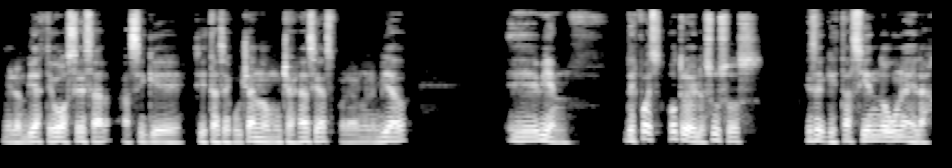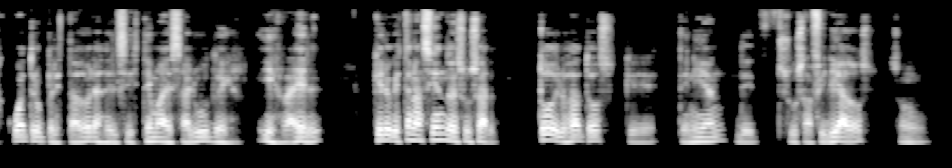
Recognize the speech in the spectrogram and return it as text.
me lo enviaste vos, César, así que si estás escuchando, muchas gracias por haberme lo enviado. Eh, bien, después otro de los usos es el que está haciendo una de las cuatro prestadoras del sistema de salud de Israel, que lo que están haciendo es usar todos los datos que tenían de sus afiliados, son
